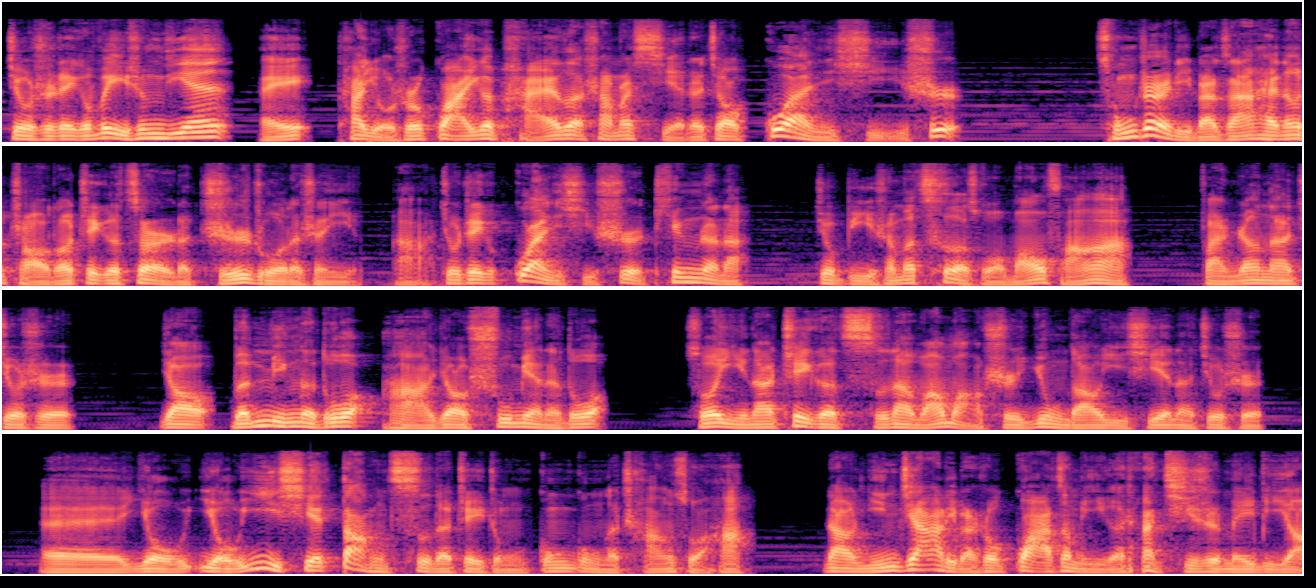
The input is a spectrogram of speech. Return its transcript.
就是这个卫生间，哎，它有时候挂一个牌子，上面写着叫“盥洗室”。从这里边，咱还能找到这个字儿的执着的身影啊！就这个“盥洗室”，听着呢，就比什么厕所、茅房啊，反正呢，就是要文明的多啊，要书面的多。所以呢，这个词呢，往往是用到一些呢，就是。呃，有有一些档次的这种公共的场所哈，让您家里边说挂这么一个，那其实没必要。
